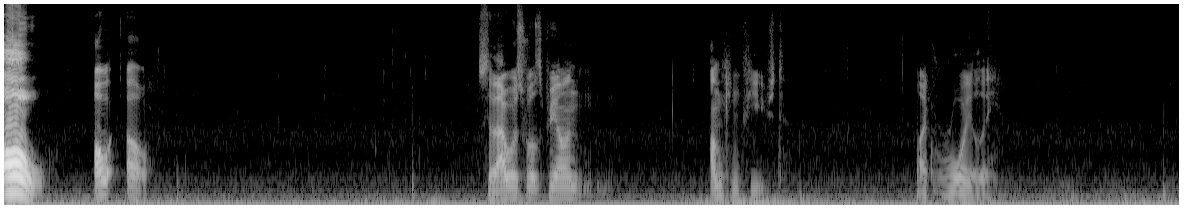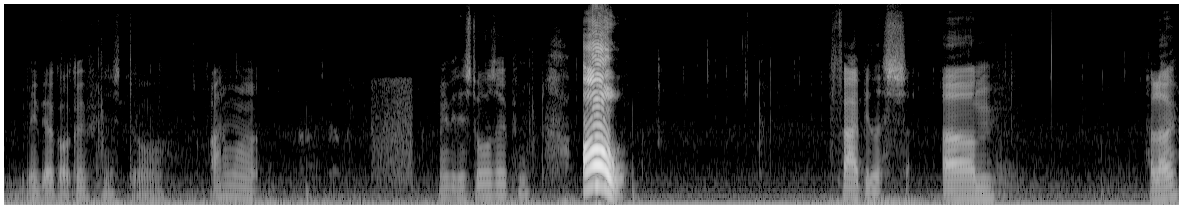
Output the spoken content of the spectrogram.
oh! Oh, oh. So that was what's beyond. I'm confused. Like, royally. Maybe I gotta go through this door. I don't wanna. Maybe this door's open? Oh! Fabulous. Um. Hello?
